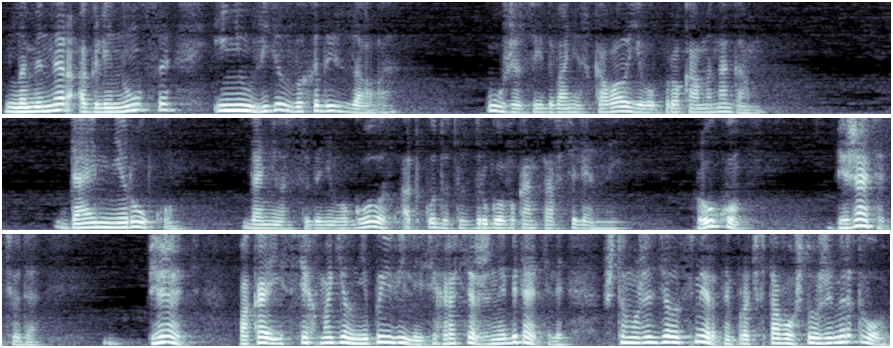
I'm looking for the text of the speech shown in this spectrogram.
Ламинер оглянулся и не увидел выхода из зала. Ужас едва не сковал его по рукам и ногам. «Дай мне руку», – донесся до него голос откуда-то с другого конца вселенной. «Руку? Бежать отсюда! Бежать! Пока из всех могил не появились их рассерженные обитатели, что может сделать смертный против того, что уже мертво?»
